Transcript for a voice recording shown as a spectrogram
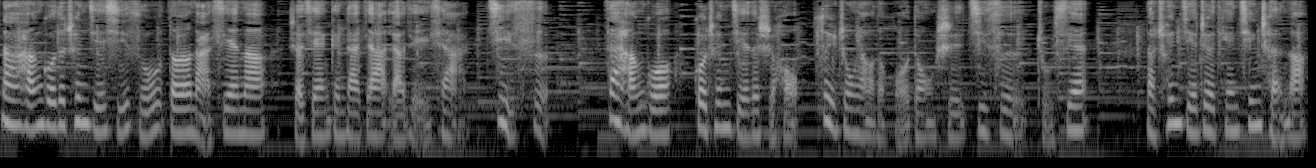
那韩国的春节习俗都有哪些呢？首先跟大家了解一下祭祀。在韩国过春节的时候，最重要的活动是祭祀祖先。那春节这天清晨呢，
